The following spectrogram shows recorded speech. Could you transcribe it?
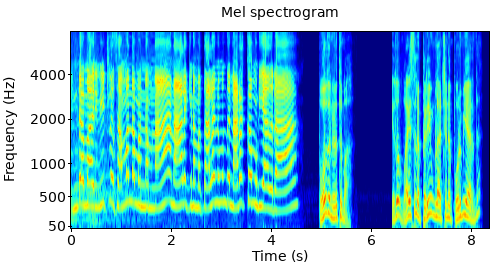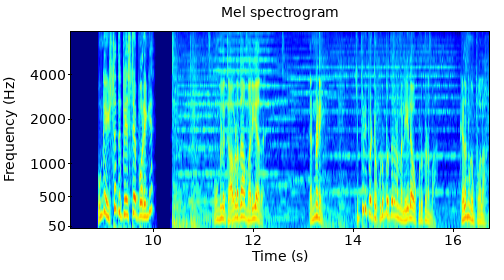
இந்த மாதிரி வீட்டில் சம்மந்தம் பண்ணோம்னா நாளைக்கு நம்ம தலை நிமிந்து நடக்க முடியாதுடா. போதும் நிறுத்துமா? ஏதோ வயசுல பெரியவங்களாச்சுன்னு பொறுமையா இருந்த? உங்க இஷ்டத்துக்கு பேசிட்டே போறீங்க? உங்களுக்கு அவ்வளவுதான் மரியாதை. கண்மணி இப்படிப்பட்ட குடும்பத்தில் நம்ம லீலாவை கொடுக்கணுமா? கிளம்புங்க போலாம்.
